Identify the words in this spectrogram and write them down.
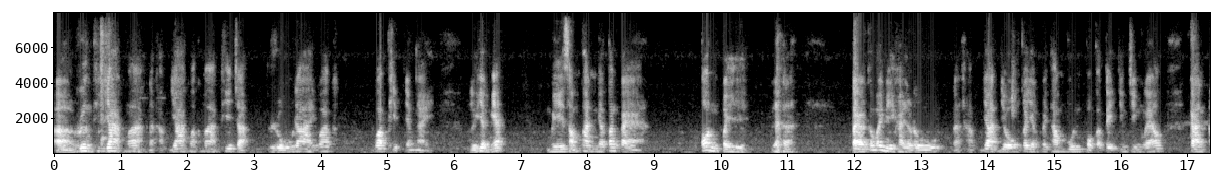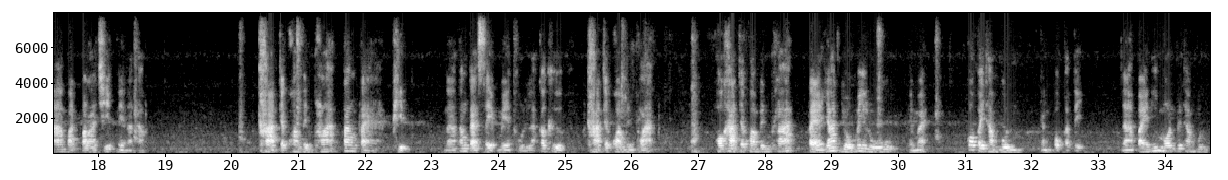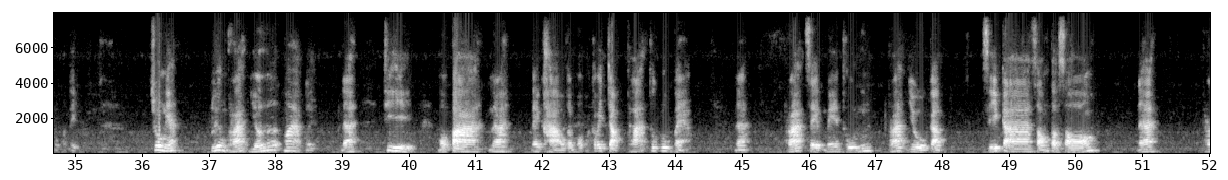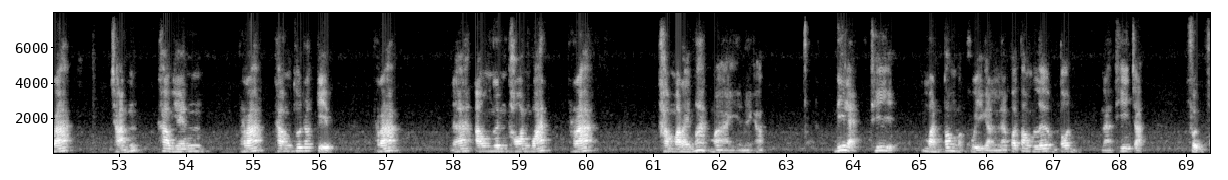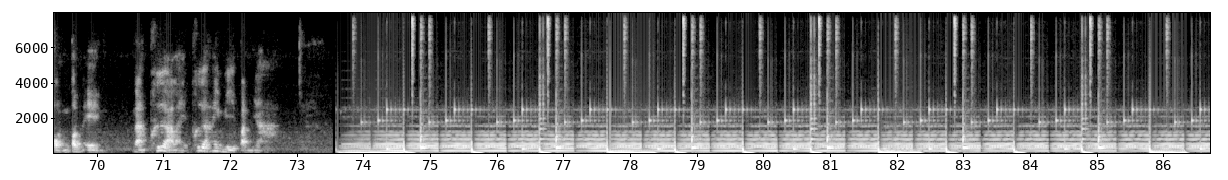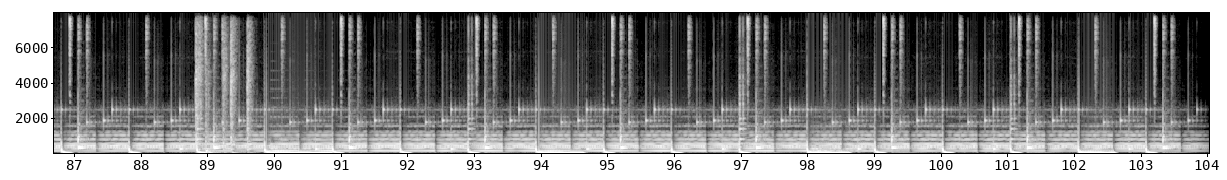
เอ่อเรื่องที่ยากมากนะครับ ยากมากๆที่จะรู้ได้ว่าว่าผิดยังไง หรืออย่างเนี้ยมีสัมพันธ์กันตั้งแต่ต้นปีนะ แต่ก็ไม่มีใครรู้นะครับ ญาติโยมก็ยังไปทำบุญปกติจริง ๆ แล้ว การอาบัติปราชิกเนี่ยนะครับ ขาดจากความเป็นพระตั้งแต่ผิดนะตั้งแต่เสพเมถุนแล้วก็คือขาดจากความเป็นพระพอขาดจากความเป็นพระ แต่ญาติโยมไม่รู้เห็นไหมก็ไปทำบุญกันปกตินะไปนิมนต์ไปทำบุญปกติ ช่วงเนี้ยเรื่องพระเยอะมากเลยนะที่หมอปลานะ ในข่าวกันบอกว่าเขาไปจับพระทุกรูปแบบนะพระเสพเมถุน พระอยู่กับสีกาสองต่อสองนะพระฉันข้าวเย็น พระทำธุรกิจ พระนะเอาเงินทอนวัด พระทำอะไรมากมายเห็นไหมครับ นี่แหละที่มันต้องมาคุยกันแล้วก็ต้องเริ่มต้นนะที่จะฝึกฝนตนเอง นะเพื่ออะไรเพื่อให้มีปัญญา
